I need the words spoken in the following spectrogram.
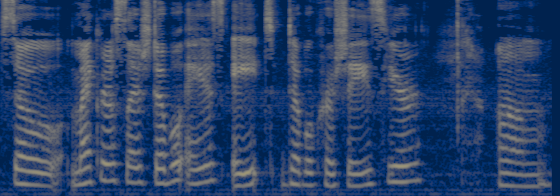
So micro slash double A is eight double crochets here. Um,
